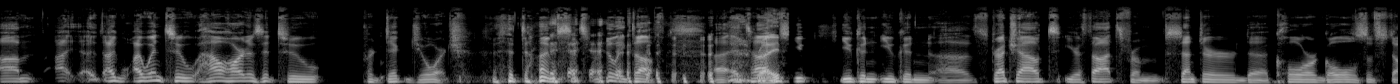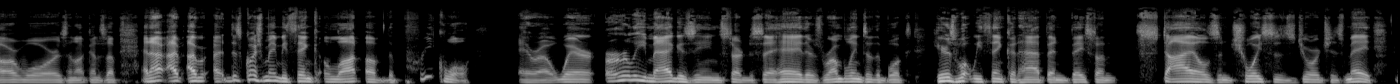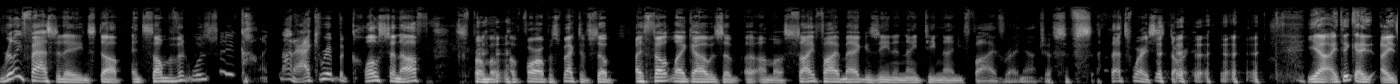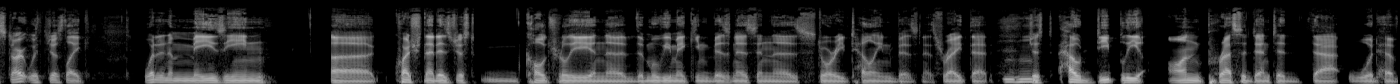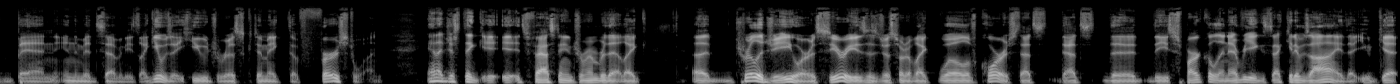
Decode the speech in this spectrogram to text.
Um, I, I I went to how hard is it to predict George? at times it's really tough. Uh, at times Right. you you can you can uh, stretch out your thoughts from centered uh, core goals of Star Wars and all kind of stuff. And I, I I- this question made me think a lot of the prequel era where early magazines started to say, "Hey, there's rumblings of the books. Here's what we think could happen based on styles and choices George has made." Really fascinating stuff, and some of it was eh, not accurate, but close enough from a, a far perspective. So I felt like I was a, a I'm a sci-fi magazine in 1995 right now, Joseph. So that's where I started. yeah, I think I, I start with just like what an amazing uh, question that is just culturally in the, the movie making business and the storytelling business, right? That Mhm. just how deeply unprecedented that would have been in the mid 70s. Like it was a huge risk to make the first one. And I just think it, it's fascinating to remember that, like, a trilogy or a series is just sort of like, well, of course, that's that's the the sparkle in every executive's eye that you'd get,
